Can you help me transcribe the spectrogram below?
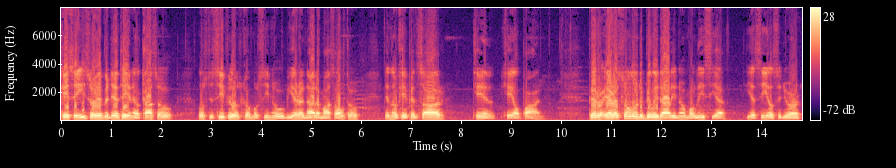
que se hizo evidente en el caso los discípulos como si no hubiera nada más alto en lo que pensar que, que el pan. Pero era solo debilidad y no malicia, y así el Señor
